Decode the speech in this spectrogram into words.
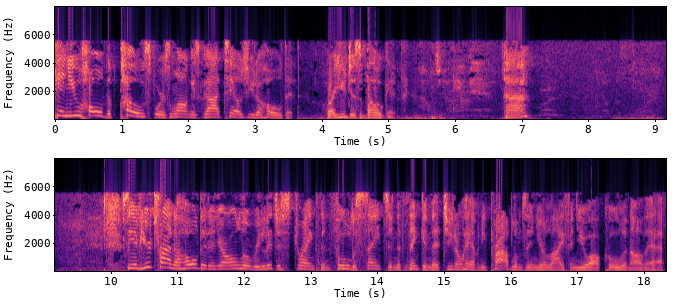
Can you hold the pose for as long as God tells you to hold it? Or are you just voguing? Huh? See, if you're trying to hold it in your own little religious strength and fool the saints into thinking that you don't have any problems in your life and you all cool and all that,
